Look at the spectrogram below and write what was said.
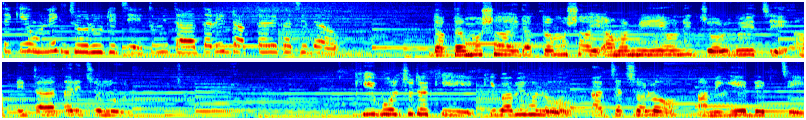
থেকে অনেক জ্বর উঠেছে। তুমি তাড়াতাড়ি ডাক্তারের কাছে দাও ডাক্তার মশাই ডাক্তার মশাই, আমার মেয়ে অনেক জ্বর হয়েছে, আপনি তাড়াতাড়ি চলুন। কি বলছোটা কি? কীভাবে হলো? আচ্ছা চলো, আমি গিয়ে দেখছি।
